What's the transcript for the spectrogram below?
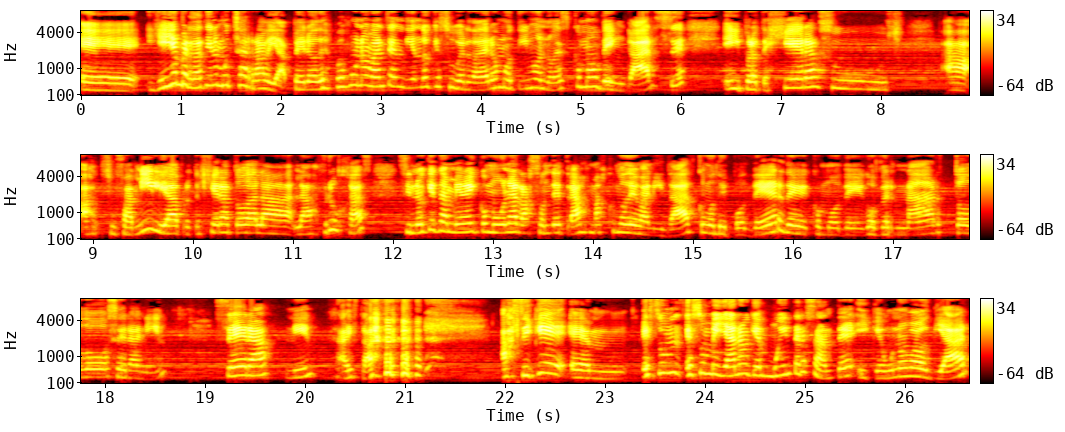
Eh, y ella en verdad tiene mucha rabia, pero después uno va entendiendo que su verdadero motivo no es como vengarse y proteger a sus a, su familia, a proteger a todas las brujas, sino que también hay como una razón detrás más como de vanidad, como de poder, de como de gobernar todo Seranin. Seranin, ahí está. Así que em, es, un, es un villano que es muy interesante y que uno va a odiar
